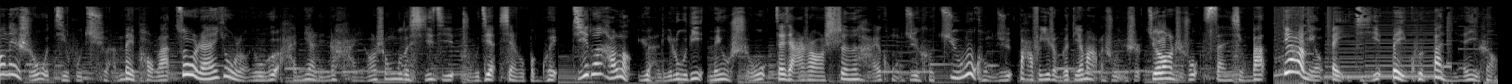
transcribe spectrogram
舱内食物几乎全被泡烂，所有人又冷又饿，还面临着海洋生物的袭击，逐渐陷入崩溃。极端寒冷，远离陆地，没有食物，再加上深海恐惧和巨物恐惧，buff 一整个叠满了，属于是绝望指数三星半。第二名，北极被困半年以上。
